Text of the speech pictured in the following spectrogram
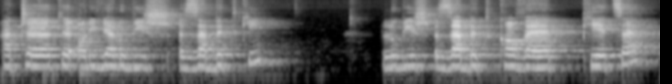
A czy ty, Oliwia, lubisz zabytki? Lubisz zabytkowe piece?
